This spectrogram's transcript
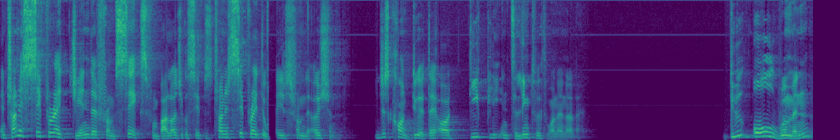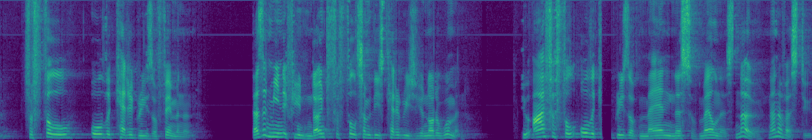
And trying to separate gender from sex, from biological sex, is trying to separate the waves from the ocean. You just can't do it. They are deeply interlinked with one another. Do all women fulfill all the categories of feminine? Does it mean if you don't fulfill some of these categories, you're not a woman? Do I fulfill all the categories of manness, of maleness? No, none of us do.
